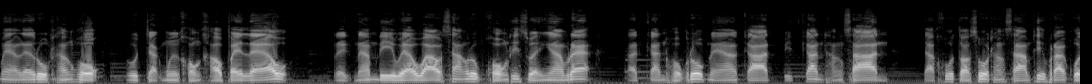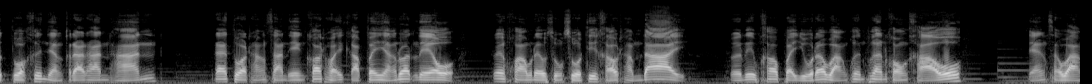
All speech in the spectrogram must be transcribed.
แม่และลูกทั้ง 6 หลุดจากมือของเขาไปแล้วเหล็กน้ำดีแวววาวสร้างรูปโค้งที่สวยงามและตัดกันหกรูปในอากาศปิดกั้นถังซานจากคู่ต่อสู้ทั้ง 3 ที่ปรากฏตัวขึ้นอย่างกระทันหันและตัวถังซานเองก็ถอยกลับไปอย่างรวดเร็ว ด้วยความเร็วสูงสุดที่เขาทำได้ โดยรีบเข้าไปอยู่ระหว่างเพื่อนๆของเขา แสงสว่าง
